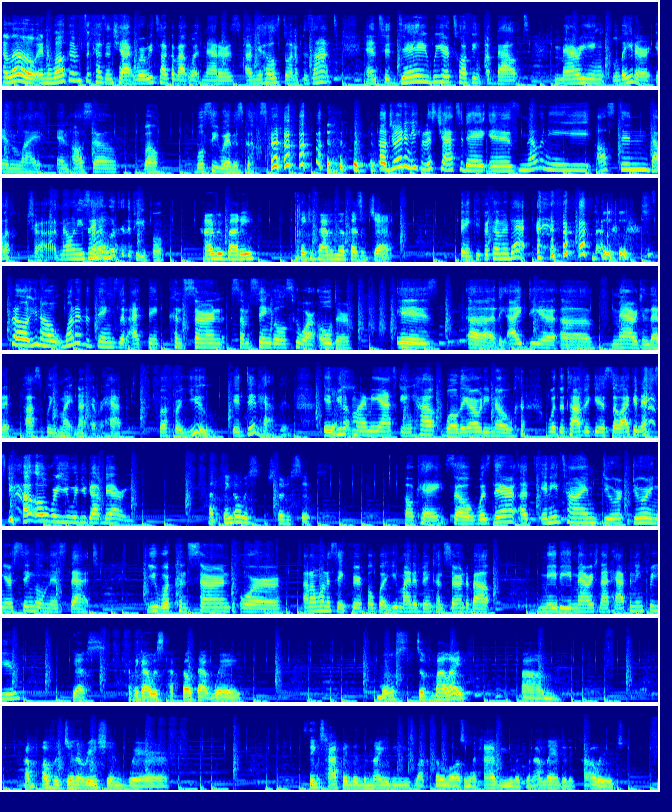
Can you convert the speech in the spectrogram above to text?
Hello, and welcome to Cousin Chat, where we talk about what matters. I'm your host, Donna Pezant, and today we are talking about marrying later in life and also, well, we'll see where this goes. so, joining me for this chat today is Melanie Austin Balafutra. Melanie, say Hi. hello to the people. Hi, everybody. Thank you for having me on Cousin Chat. Thank you for coming back. so, you know, one of the things that I think concern some singles who are older is uh, the idea of marriage and that it possibly might not ever happen. But for you, it did happen. If yes. you don't mind me asking, how well, they already know what the topic is, so I can ask you, how old were you when you got married? I think I was, I was 36. Okay. So, was there a, any time dur- during your singleness that you were concerned, or I don't want to say fearful, but you might have been concerned about maybe marriage not happening for you? Yes. I think I was, I felt that way most of my life. Um, I'm of a generation where things happened in the 90s, Rockefeller laws and what have you. Like when I landed at college,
